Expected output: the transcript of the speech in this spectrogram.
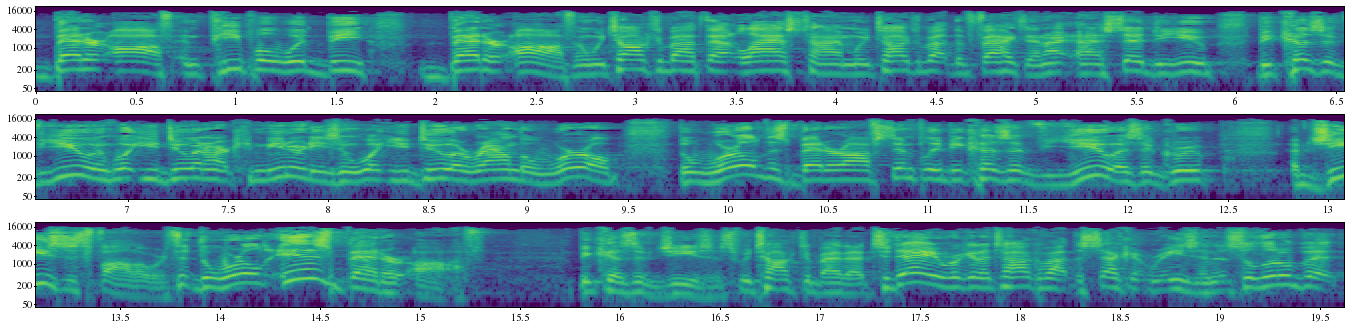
better off and people would be better off. And we talked about that last time. We talked about the fact, and I, I, said to you, because of you and what you do in our communities and what you do around the world, the world is better off simply because of you as a group of Jesus followers. The world is better off because of Jesus. We talked about that. Today, we're going to talk about the second reason. It's a little bit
